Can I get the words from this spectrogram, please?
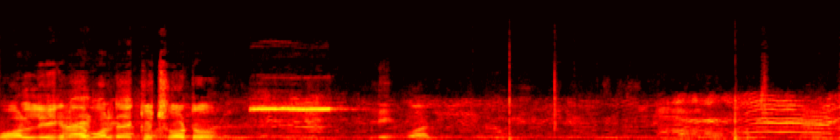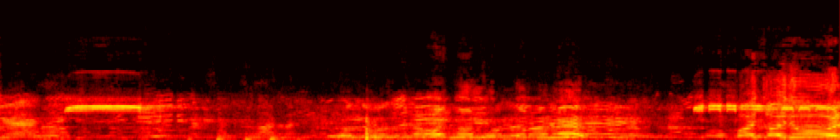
বল লিগ নয় বলটা একটু ছোট লিগ বল ওই তৈদুল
